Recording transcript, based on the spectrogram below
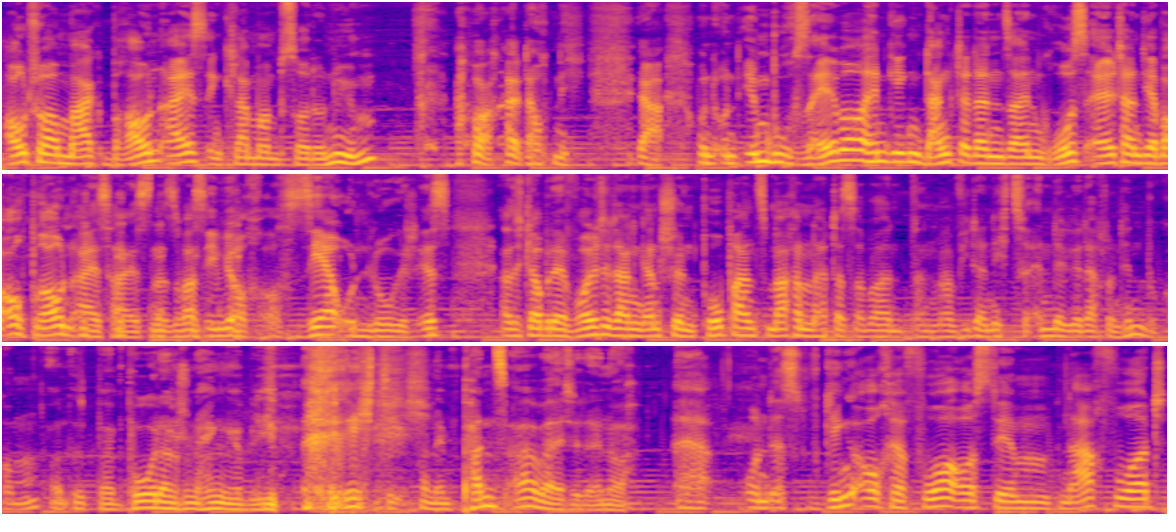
Autor Marc Brauneis in Klammern Pseudonym. aber halt auch nicht. Ja, und, und im Buch selber hingegen dankt er dann seinen Großeltern, die aber auch Brauneis heißen, also was irgendwie auch, auch sehr unlogisch ist. Also ich glaube, der wollte dann ganz schön Popanz machen, hat das aber dann mal wieder nicht zu Ende gedacht und hinbekommen. Und ist beim Po dann schon hängen geblieben. Richtig. An dem Panz arbeitet er noch. Ja, und es ging auch hervor aus dem Nachwort,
